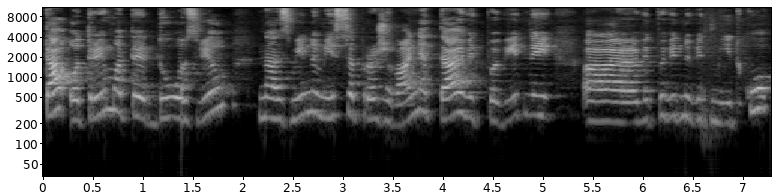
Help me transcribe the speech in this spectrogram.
та отримати дозвіл на зміну місця проживання та відповідний, е, відповідну відмітку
